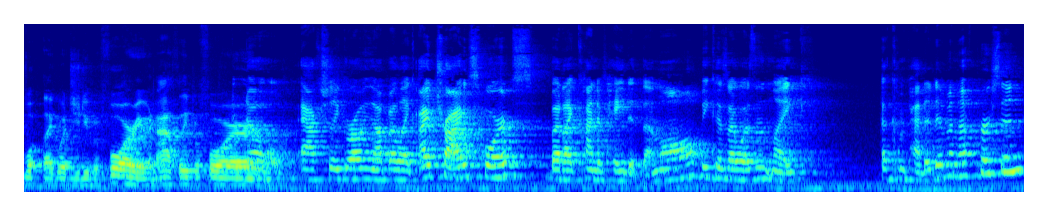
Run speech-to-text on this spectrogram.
what like what did you do before? Were you an athlete before? No, actually, growing up, I like I tried sports, but I kind of hated them all because I wasn't like a competitive enough person.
